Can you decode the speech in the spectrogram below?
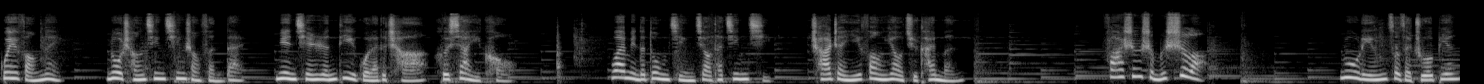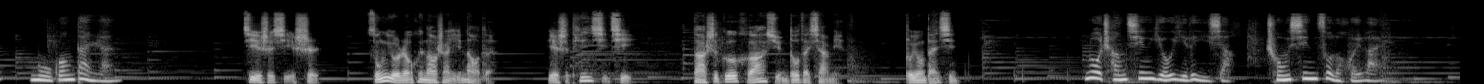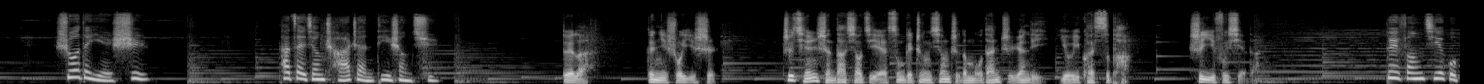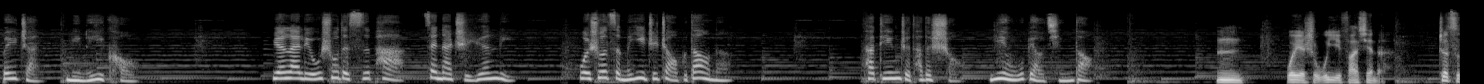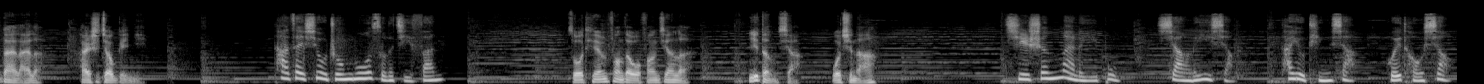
闺房内，洛长青轻上粉黛，面前人递过来的茶喝下一口，外面的动静叫他惊起。茶盏一放，要去开门。发生什么事了？陆凌坐在桌边，目光淡然。既是喜事，总有人会闹上一闹的，也是天喜气。大师哥和阿寻都在下面，不用担心。洛长青犹疑了一下，重新坐了回来。说的也是。他再将茶盏递上去。对了，跟你说一事。之前沈大小姐送给郑香芷的牡丹纸鸢里有一块丝帕，是义父写的。对方接过杯盏，抿了一口。原来刘叔的丝帕在那纸鸢里，我说怎么一直找不到呢？他盯着他的手，面无表情道：“嗯，我也是无意发现的，这次带来了，还是交给你。”他在袖中摸索了几番，昨天放在我房间了，你等下。我去拿。起身迈了一步，想了一想，他又停下，回头笑：“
